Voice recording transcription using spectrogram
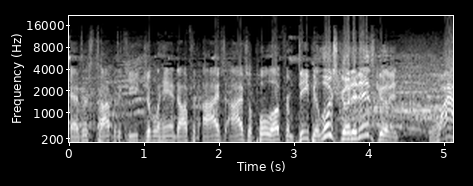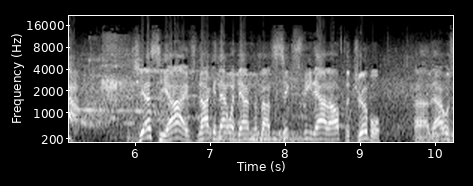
Evers, top of the key, dribble handoff with Ives. Ives will pull up from deep. It looks good. It is good. Wow. Jesse Ives knocking that one down from about six feet out off the dribble. Uh, that was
